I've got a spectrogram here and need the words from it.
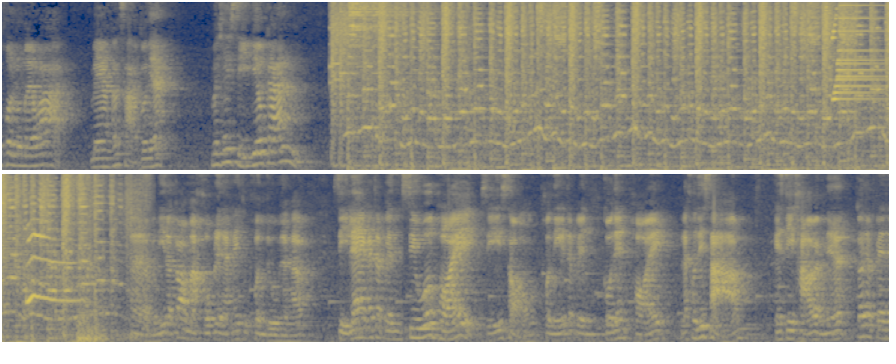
ทุกคนรู้ไหมว่า แมวทั้งสามตัวเนี้ยไม่ใช่สีเดียวกันเออวันนี้เราก็เอามาครบเลยนะให้ทุกคนดูนะครับ สีแรกก็จะเป็น Silver Point สีที่สองคนนี้ก็จะเป็น Golden Point และคนที่สามเห็นสีขาวแบบเนี้ยก็จะเป็น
